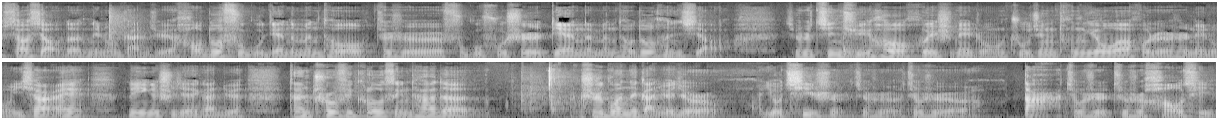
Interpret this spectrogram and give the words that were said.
小小的那种感觉。好多复古店的门头，就是复古服饰店的门头都很小，就是进去以后会是那种主镜通幽啊，或者是那种一下哎另一个世界的感觉。但 Trophy Clothing 它的直观的感觉就是。有气势，就是就是大，就是就是豪气。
